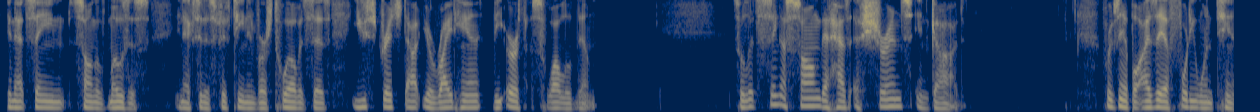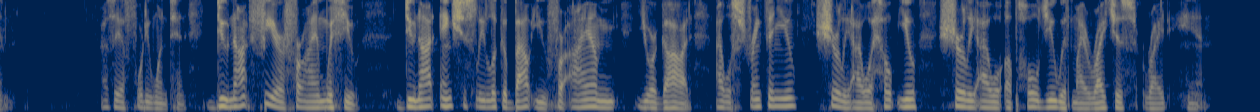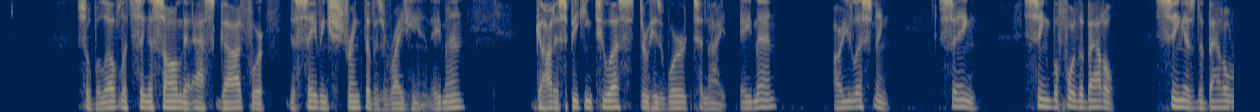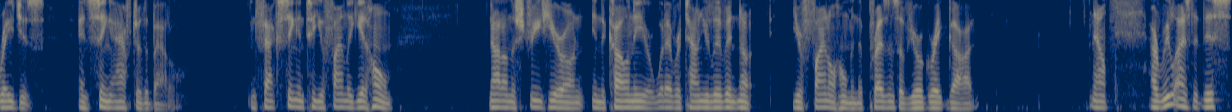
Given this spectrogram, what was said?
In that same song of Moses, in Exodus 15 and verse 12, it says, You stretched out your right hand, the earth swallowed them. So let's sing a song that has assurance in God. For example, Isaiah 41:10. Isaiah 41:10. Do not fear, for I am with you. Do not anxiously look about you, for I am your God. I will strengthen you. Surely I will help you. Surely I will uphold you with my righteous right hand. So, beloved, let's sing a song that asks God for the saving strength of his right hand. Amen. God is speaking to us through his word tonight. Amen. Are you listening? Sing. Sing before the battle. Sing as the battle rages, and sing after the battle. In fact, sing until you finally get home. Not on the street here on in the colony or whatever town you live in. No, your final home in the presence of your great God. Now, I realize that this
